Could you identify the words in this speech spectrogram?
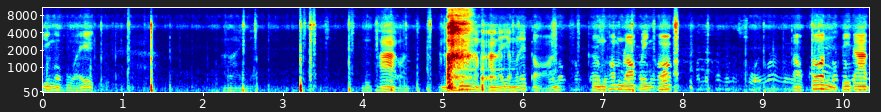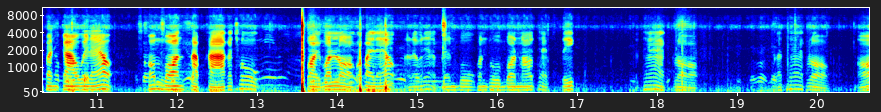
ยิ่งกว่าหวยอีกอะไรเนี่ยดูท่าก่อนอันนี้ที่สำคัญแล้วยังไม่ได้สอนคืมค่อมล็อกเป็นคอกตอกต้นตีดาปันกาวไปแล้วค่อมบอลสับขากระโชก ปล่อยบอลหลอกก็ไปแล้ว อะไรวะเนี่ยเดินโบคอนโทรลบอลเมาส์แท็บสติ๊กกระแทกหลอกกระแทกหลอกอ๋อ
